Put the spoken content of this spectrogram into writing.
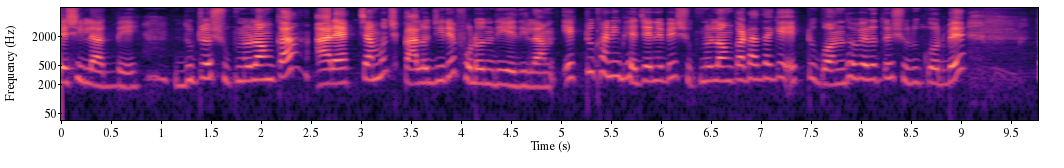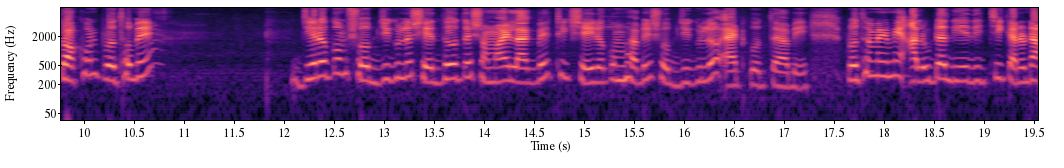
বেশি লাগবে। দুটো শুকনো লঙ্কা আর এক চামচ কালো জিরে ফোড়ন দিয়ে দিলাম। একটুখানি ভেজে নেবে শুকনো লঙ্কাটা থেকে একটু গন্ধ বেরোতে শুরু করবে। তখন প্রথমে যেরকম সবজিগুলো সেদ্ধ হতে সময় লাগবে, ঠিক সেই রকমভাবে সবজিগুলো অ্যাড করতে হবে। প্রথমে আমি আলুটা দিয়ে দিচ্ছি, কেননা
